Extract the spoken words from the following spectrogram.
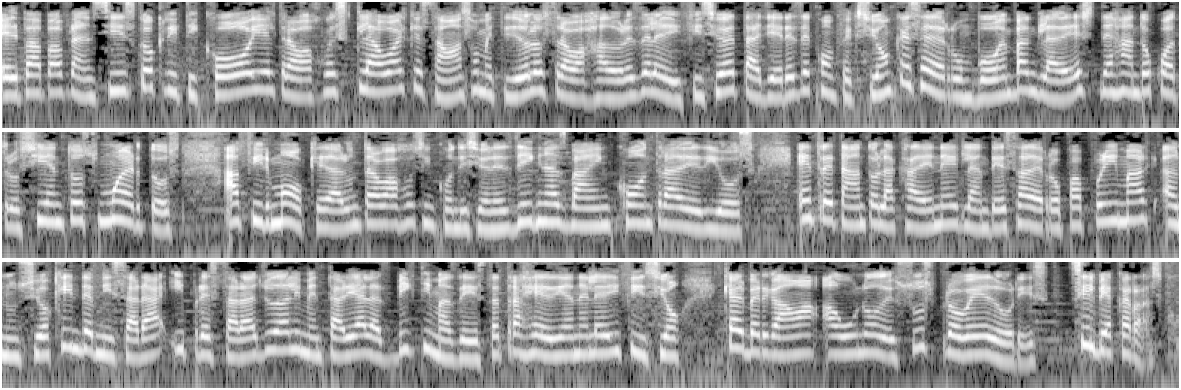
El Papa Francisco criticó hoy el trabajo esclavo al que estaban sometidos los trabajadores del edificio de talleres de confección que se derrumbó en Bangladesh, dejando 400 muertos. Afirmó que dar un trabajo sin condiciones dignas va en contra de Dios. Entre tanto, la cadena irlandesa de ropa Primark anunció que indemnizará y prestará ayuda alimentaria a las víctimas de esta tragedia en el edificio que albergaba a uno de sus proveedores, Silvia Carrasco.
